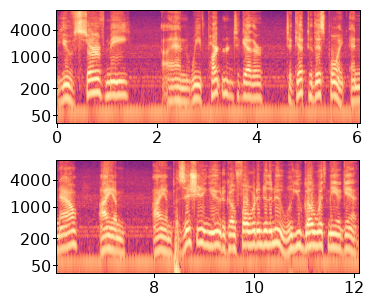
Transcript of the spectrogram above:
You've served me and we've partnered together to get to this point and now I am I am positioning you to go forward into the new. Will you go with me again?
